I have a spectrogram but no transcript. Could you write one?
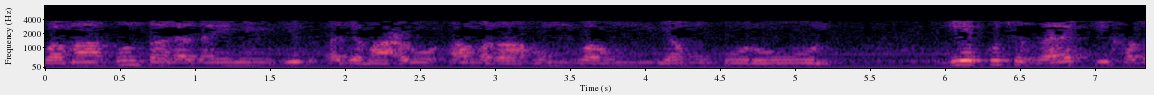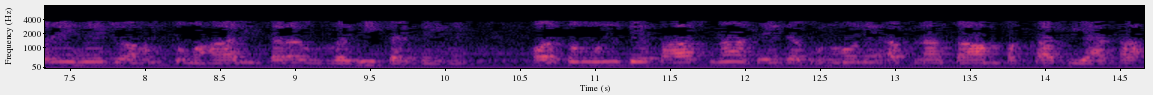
وما كنت لديهم اذ اجمعوا امرهم وهم يمكرون یہ کچھ غیب کی خبریں ہیں جو ہم تمہاری طرف وہی کرتے ہیں۔ اور تم ان کے پاس نہ تھے جب انہوں نے اپنا کام پکا کیا تھا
